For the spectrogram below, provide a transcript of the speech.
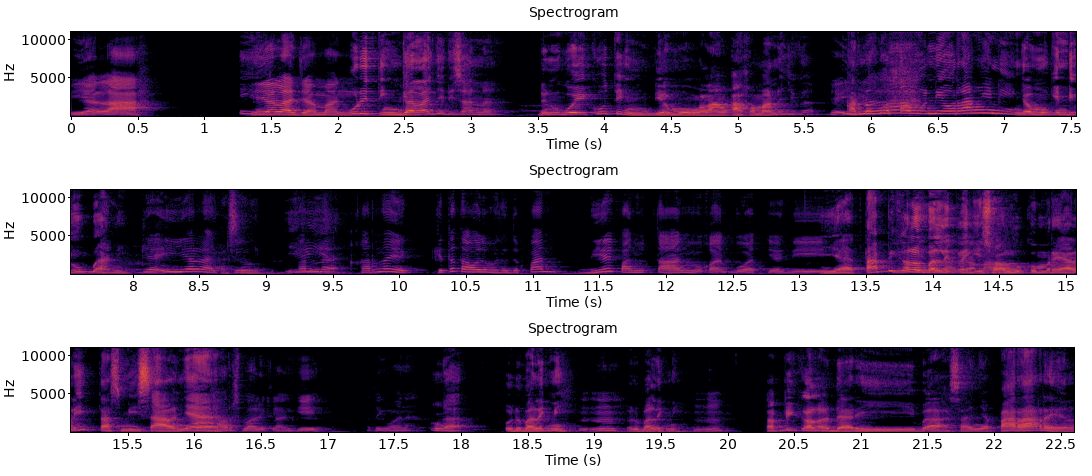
Iyalah. Iya. Iyalah zaman udah tinggal aja di sana dan gue ikutin dia mau ngelangkah ke mana juga. Ya karena gue tahu nih orang ini nggak mungkin diubah nih. Ya iyalah cu Rasanya. Iya, karena iya. karena ya kita tahu di masa depan dia panutan bukan buat jadi iya tapi kalau balik lagi soal hukum realitas misalnya. Harus balik lagi. Atau gimana? Enggak udah balik nih. Mm-mm, udah balik nih. Mm-mm. tapi kalau dari bahasanya paralel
